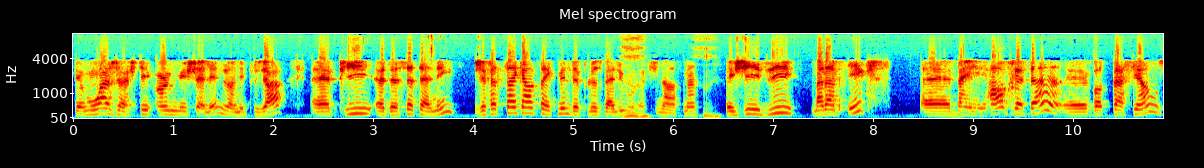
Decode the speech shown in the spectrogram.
que moi, j'ai acheté un de mes chalets, j'en ai plusieurs, euh, puis euh, de cette année, j'ai fait 55 000 de plus-value au refinancement. Fait que j'ai dit, Madame X, euh, ben, entre-temps, euh, votre patience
